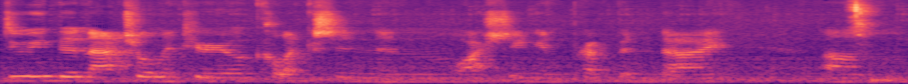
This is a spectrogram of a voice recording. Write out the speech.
doing the natural material collection and washing and prep and dye, um,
